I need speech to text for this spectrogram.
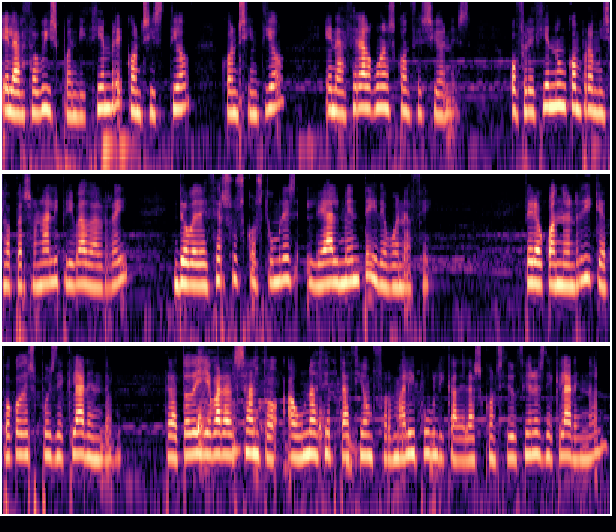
el arzobispo en diciembre consistió, consintió en hacer algunas concesiones, ofreciendo un compromiso personal y privado al rey de obedecer sus costumbres lealmente y de buena fe. Pero cuando Enrique, poco después de Clarendon, trató de llevar al santo a una aceptación formal y pública de las constituciones de Clarendon,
